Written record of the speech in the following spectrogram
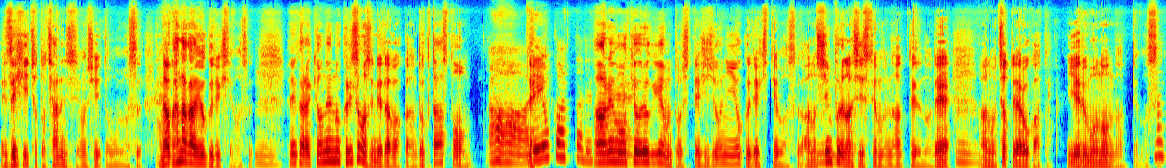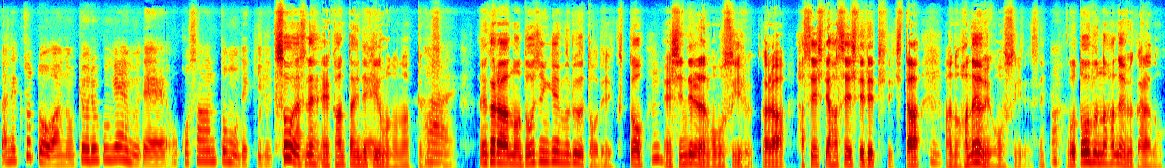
え、ぜひちょっとチャレンジして欲しいと思います。はい。なかなかよくできてます。うん。それから去年のクリスマスに出たばっかのドクターストーン。ああ、あね。れ良かったですあれもね。協力ゲームとして非常によくできてます。あの、うん。シンプルなシステムになってるので、うん。あの、ちょっとやろうかと言えるものになってます。なんかね、ちょっとあの、協力ゲームでお子さんともできるそうですね、え、じ簡単にできるで、ものになってます。はい。それからあの、同人ゲームルートで行くと、うん。え、シンデレラが多すぎるから、派生して派生して出てきた、うん。あの、花嫁が多すぎるですね。あ。5等分の花嫁からの、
